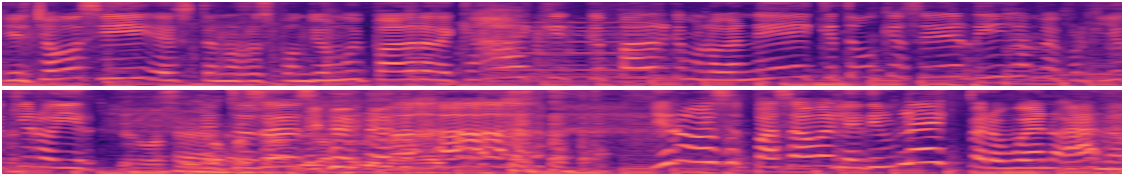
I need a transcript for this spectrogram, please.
y el chavo sí este, nos respondió muy padre de que, ay, qué, qué padre que me lo gané, ¿qué tengo que hacer? Díganme, porque yo quiero ir. Yo se iba Entonces, pasando, yo nomás pasaba y le di un like, pero bueno, ah, no.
